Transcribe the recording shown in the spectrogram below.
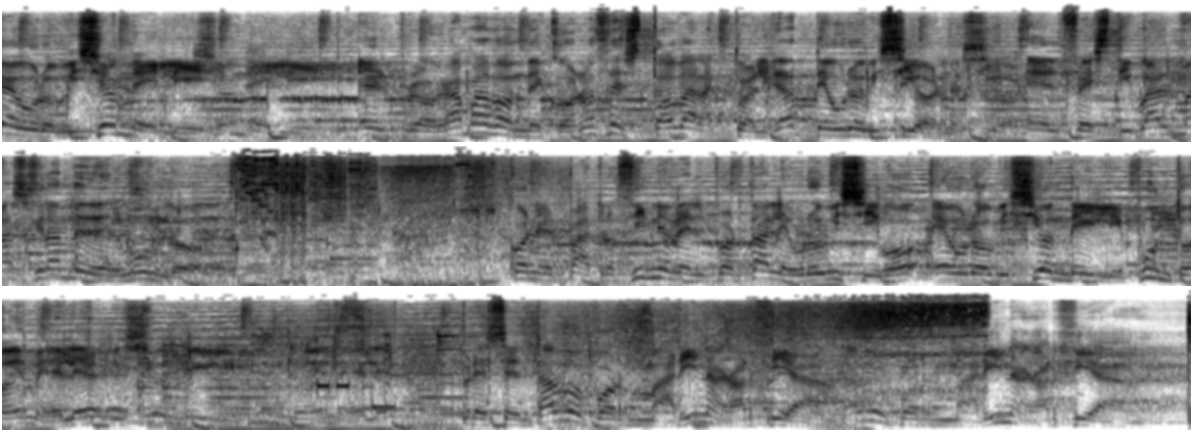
Eurovisión Daily, el programa donde conoces toda la actualidad de Eurovisión, el festival más grande del mundo. Con el patrocinio del portal Eurovisivo eurovisiondaily.ml, presentado por Marina García. Presentado por Marina García.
